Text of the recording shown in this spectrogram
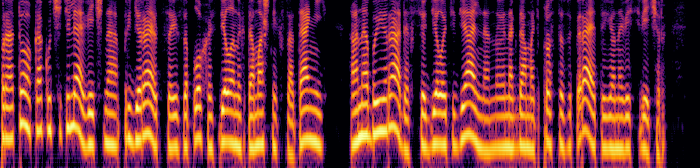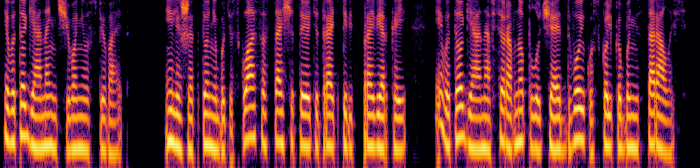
Про то, как учителя вечно придираются из-за плохо сделанных домашних заданий, она бы и рада все делать идеально, но иногда мать просто запирает ее на весь вечер, и в итоге она ничего не успевает. Или же кто-нибудь из класса стащит ее тетрадь перед проверкой, и в итоге она все равно получает двойку, сколько бы ни старалась.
